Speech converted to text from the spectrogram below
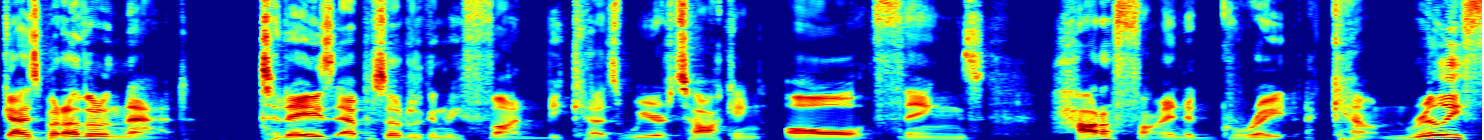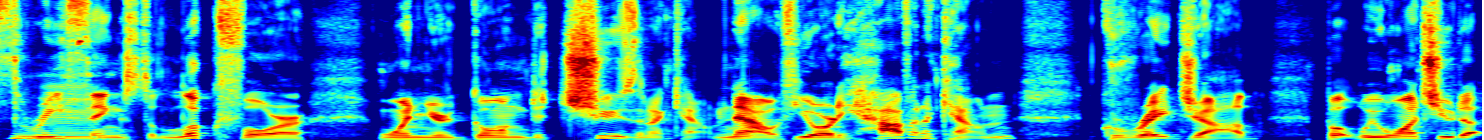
guys, but other than that, today's episode is going to be fun because we are talking all things how to find a great accountant. Really, 3 Mm-hmm. things to look for when you're going to choose an accountant. Now, if you already have an accountant, great job, but we want you to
